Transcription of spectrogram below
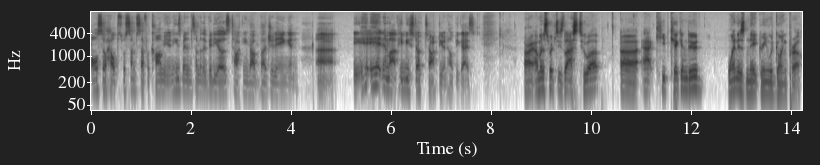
also helps with some stuff with commune. He's been in some of the videos talking about budgeting and uh, hit, him up. He'd be stoked to talk to you and help you guys. All right, I'm gonna switch these last two up. Uh, at keep kicking, dude. When is Nate Greenwood going pro?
